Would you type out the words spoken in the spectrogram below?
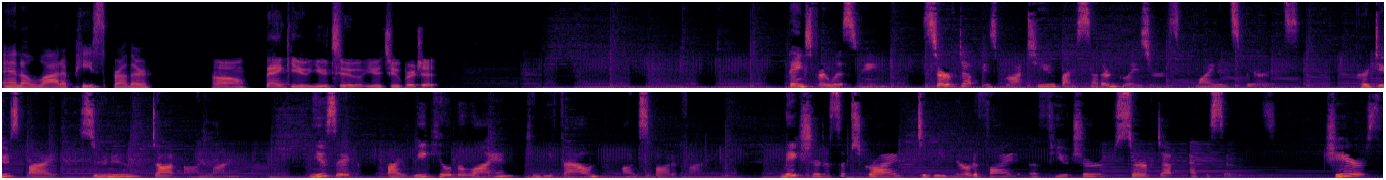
and a lot of peace, brother. Oh, thank you. You too. You too, Bridget. Thanks for listening. Served Up is brought to you by Southern Glazers Wine and Spirits. Produced by Zunu.online. Music by We Killed the Lion can be found on Spotify. Make sure to subscribe to be notified of future served up episodes. Cheers!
